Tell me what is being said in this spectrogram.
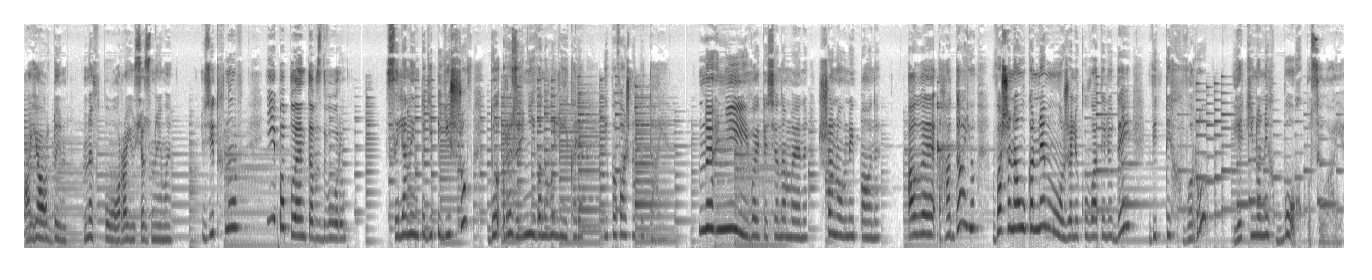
а я один не впораюся з ними. Зітхнув і поплентав з двору. Селянин тоді підійшов до розгніваного лікаря і поважно питає. Не гнівайтеся на мене, шановний пане, але гадаю, ваша наука не може лікувати людей від тих хвороб, які на них Бог посилає.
